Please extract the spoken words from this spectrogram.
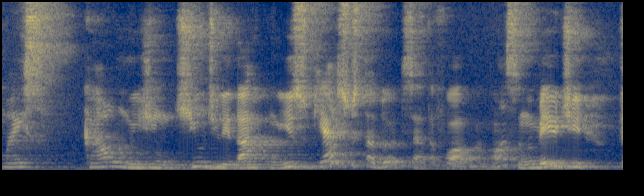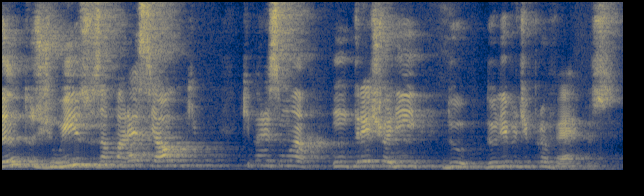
mais calmo e gentil de lidar com isso, que é assustador de certa forma. Nossa, no meio de tantos juízos aparece algo que, que parece uma, um trecho ali do, do livro de Provérbios.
